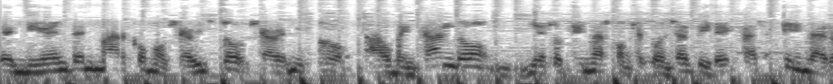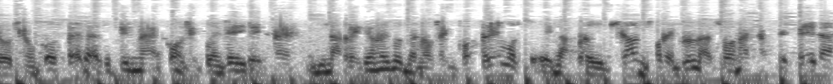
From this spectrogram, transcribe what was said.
El nivel del mar, como se ha visto, se ha venido aumentando y eso tiene unas consecuencias directas en la erosión costera, eso tiene una consecuencia directa en las regiones donde nos encontremos, en la producción, por ejemplo, en la zona cafetera.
